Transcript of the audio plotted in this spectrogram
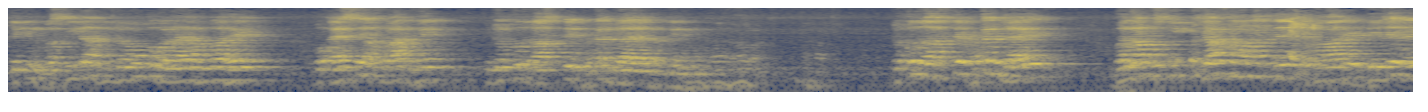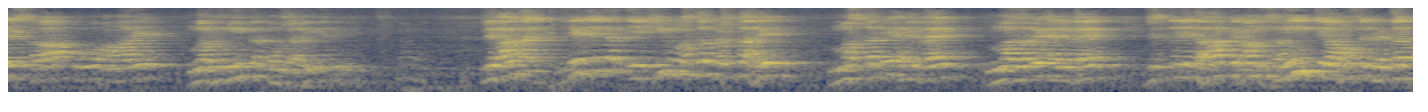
لیکن وسیلہ جن لوگوں کو بنایا ہوا ہے۔ وہ ایسے افراد ہیں جو خود راستے بھٹک جایا کرتے ہیں۔ جو خود راستے بھٹک جائے بھلا اس کی کیا ضمانت ہے کہ ہمارے بھیجے گئے ثواب کو وہ ہمارے مرحومین تک پہنچا ہی دیں لہذا یہ دے کر ایک ہی مسئلہ بچتا ہے مذہب اہل بیت، مذہب اہل بیت، جس نے یہ کہا کہ ہم زمین کی راہوں سے بہتر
